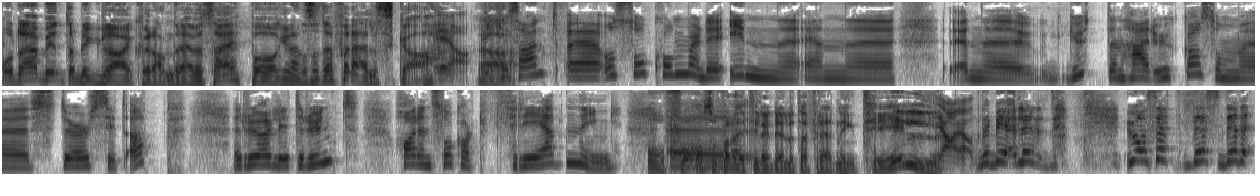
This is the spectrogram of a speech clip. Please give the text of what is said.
Og de har begynt å bli glad i hverandre, jeg vil si, på grensa til forelska. Ja, ikke sant? Eh, Og så kommer det inn en, eh, en eh, gutt denne uka som stirs it up, rør litt rundt, har en såkalt fredning. Og, for, og så får de i tillegg dele ut en fredning til. Ja, ja. Det blir, eller, uansett, det, det det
